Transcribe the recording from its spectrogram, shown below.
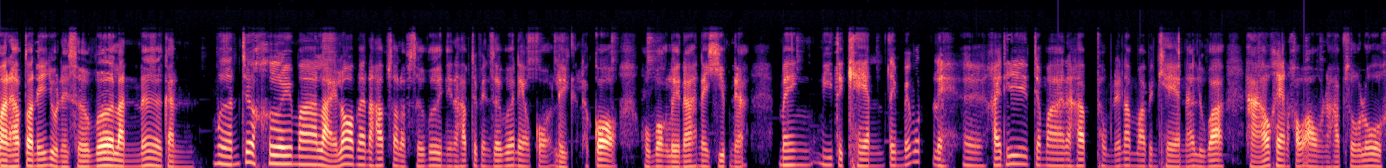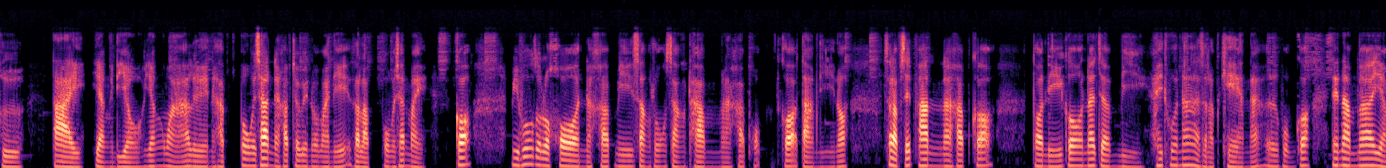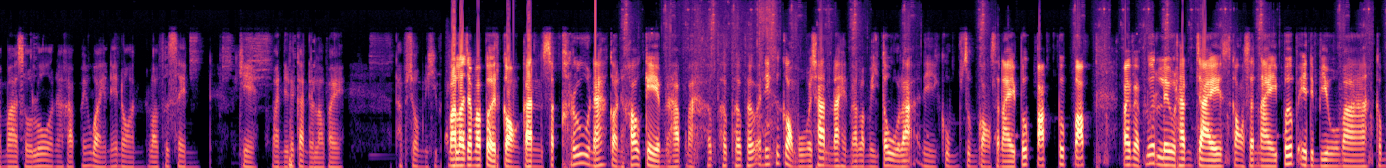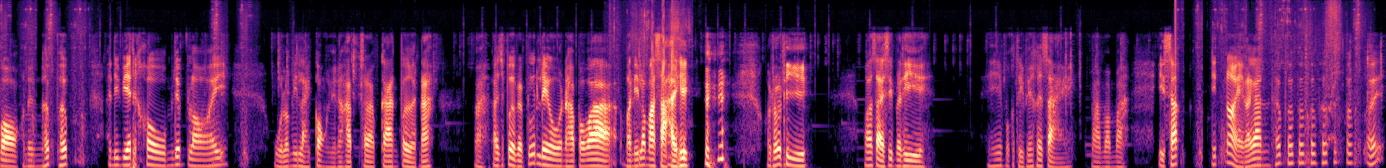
มาครับ ตอนนี้อยู่ในเซิร์ฟเวอร์ Runner กัน เหมือนจะเคยมาหลายรอบแล้วนะครับสำหรับเซิร์ฟเวอร์นี้นะครับ จะเป็นเซิร์ฟเวอร์แนวเกาะเหล็ก แล้วก็ผมบอกเลยนะ ในคลิปเนี่ย แม่งมีแต่แคนเต็มไปหมดเลยเออใครที่จะมานะครับ ผมแนะนำมาเป็นแคนนะ หรือว่าหาเขาแคนเขาเอานะครับโซโล่คือตายอย่างเดียวยังหมาเลยนะครับ โปรโมชั่นนะครับ จะเป็นประมาณนี้สำหรับโปรโมชั่นใหม่ ก็มีพวกตัวละครนะครับ มีสั่งทงสั่งทำนะครับผมก็ตามนี้เนาะสำหรับเซตพันนะครับ ก็ ตอนนี้ก็น่าจะมีให้ทั่วหน้าสำหรับแคนนะ เออผมก็แนะนำว่าอย่ามาโซโล่นะครับ ไม่ไหวแน่นอนร้อยเปอร์เซ็นต์โอเควันนี้แล้วกันเดี๋ยวเราไปรับชมในคลิปมาเราจะมาเปิดกล่องกันสักครู่นะ ก่อนเข้าเกมนะครับ มาเฮิบเฮิบเฮิบเฮิบอันนี้คือกล่องโปรโมชั่นนะ เห็นไหมเรามีตู้ละ นี่กลุ่มสุ่มกล่องสไนปุ๊บปั๊บปุ๊บปั๊บไปแบบรวดเร็วทันใจกล่องสไนปุ๊บ AW มากระบอกหนึ่งเฮิบเฮิบอันนี้เวียดโคมเรียบร้อยโอ้เรามีหลายกล่องอยู่นะครับสำหรับการเปิดนะ เราจะเปิดแบบรวดเร็วนะครับ เพราะว่าวันนี้เรามาสาย ขอโทษที มาสายสิบนาทีเฮ้ปกติไม่เคยสาย มามามาอีกสักนิดหน่อยแล้วกันเฮิบเฮิบเฮิบเฮิบเฮิบเฮิบเอ้ย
